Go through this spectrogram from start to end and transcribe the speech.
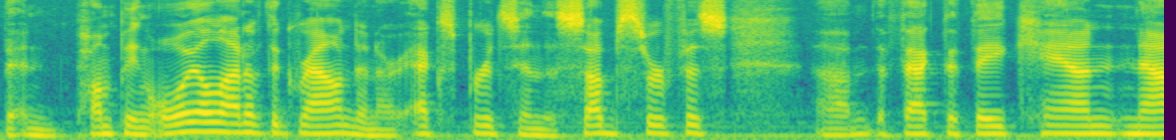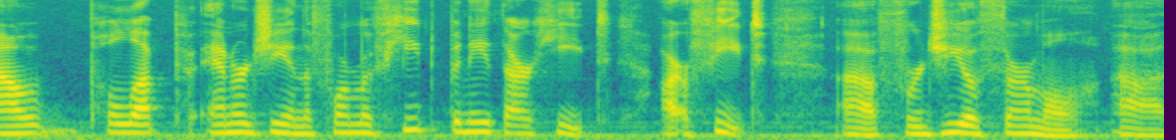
been pumping oil out of the ground and are experts in the subsurface. Um, the fact that they can now pull up energy in the form of heat beneath our heat, our feet, uh, for geothermal. Uh,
